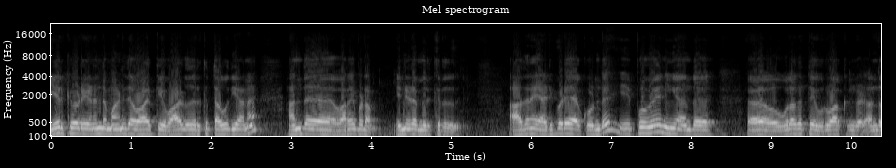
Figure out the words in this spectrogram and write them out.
இயற்கையோடு இணைந்த மனித வாழ்க்கை வாழ்வதற்கு தகுதியான அந்த வரைபடம் என்னிடம் இருக்கிறது. அதனை அடிப்படையாக கொண்டு இப்போவே நீங்கள் அந்த உலகத்தை உருவாக்குங்கள் அந்த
